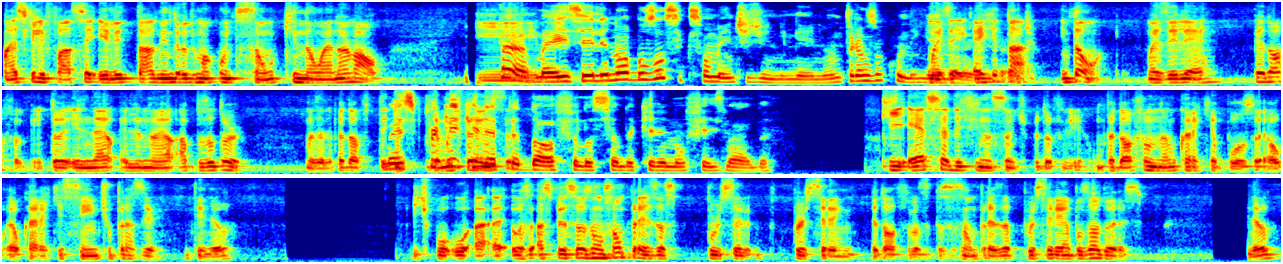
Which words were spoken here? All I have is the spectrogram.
mais que ele faça, ele tá dentro de uma condição que não é normal. E, Tá, mas ele não abusou sexualmente de ninguém, não transou com ninguém. mas é, é que tá. Então, mas ele é pedófilo. Então ele não é, ele não é abusador. Mas ele é pedófilo. Mas por que, que ele é pedófilo sendo que ele não fez nada? Que essa é a definição de pedofilia. Um pedófilo não é um cara que abusa, é o, é o cara que sente o prazer, entendeu? E, tipo, as pessoas não são presas por, ser, por serem pedófilas, as pessoas são presas por serem abusadoras. Entendeu?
